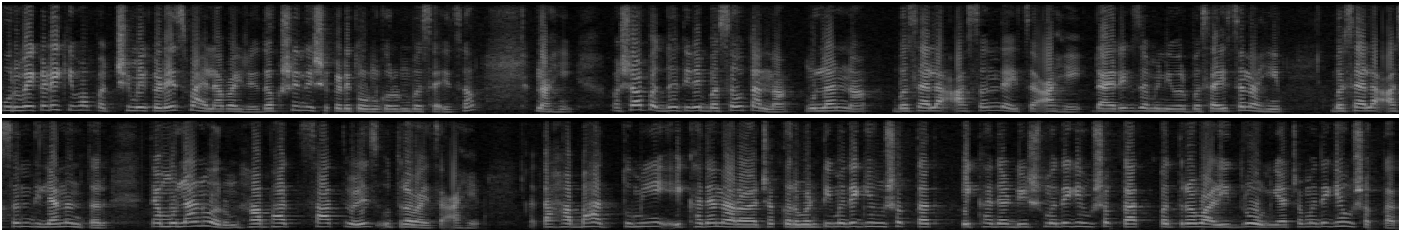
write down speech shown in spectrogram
पूर्वेकडे किंवा पश्चिमेकडेच व्हायला पाहिजे. दक्षिण दिशेकडे तोंड करून बसायचं नाही. अशा पद्धतीने बसवताना मुलांना बसायला आसन द्यायचं आहे. डायरेक्ट जमिनीवर बसायचं नाही. बसायला आसन दिल्यानंतर त्या मुलांवरून हा भात सात वेळेस उतरवायचा आहे. आता हा भात तुम्ही एखाद्या नारळाच्या करवंटीमध्ये घेऊ शकतात एखाद्या डिशमध्ये घेऊ शकतात पत्रवाळी द्रोण याच्यामध्ये घेऊ शकतात.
